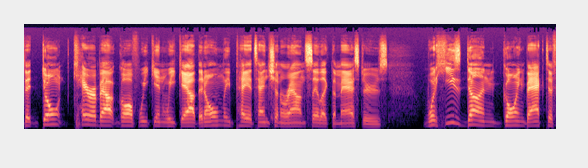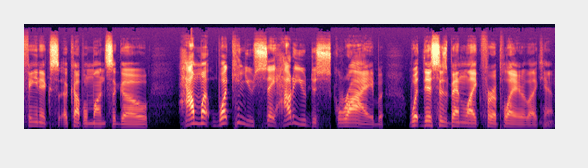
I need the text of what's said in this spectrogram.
that don't care about golf week in week out, that only pay attention around say like the Masters? What he's done going back to Phoenix a couple months ago. How much? What can you say? How do you describe what this has been like for a player like him?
